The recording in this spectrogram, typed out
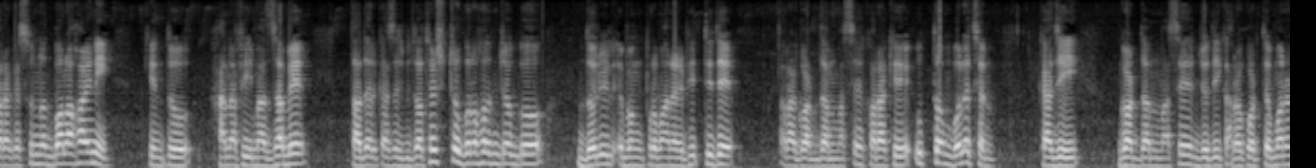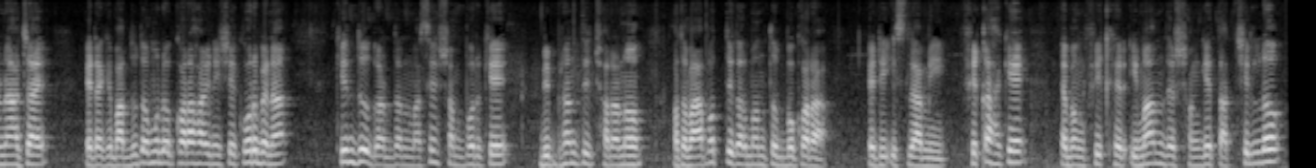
করাকে সুন্নত বলা হয়নি, কিন্তু হানাফি মাঝহাবে তাদের কাছে যথেষ্ট গ্রহণযোগ্য দলিল এবং প্রমাণের ভিত্তিতে তারা গর্দান মাসে করাকে উত্তম বলেছেন। কাজেই গর্দান মাসে যদি কারও করতে মনে না চায়, এটাকে বাধ্যতামূলক করা হয়নি, সে করবে না। কিন্তু গর্দান মাসে সম্পর্কে বিভ্রান্তি ছড়ানো অথবা আপত্তিকর মন্তব্য করা, এটি ইসলামী ফিকাহকে এবং ফিকহের ইমামদের সঙ্গে তাচ্ছিল্য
